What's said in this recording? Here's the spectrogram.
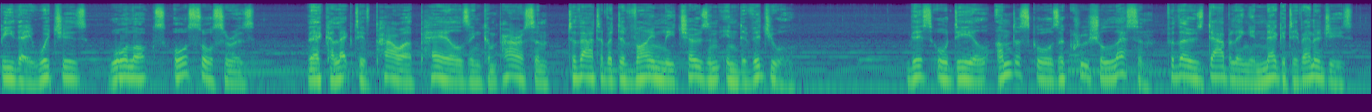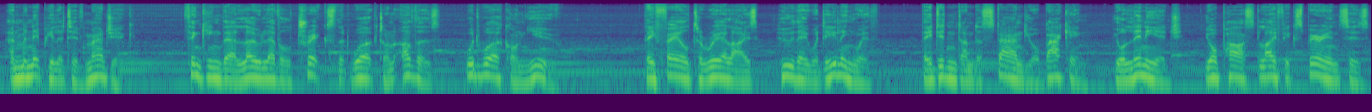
be they witches, warlocks, or sorcerers, their collective power pales in comparison to that of a divinely chosen individual. This ordeal underscores a crucial lesson for those dabbling in negative energies and manipulative magic, thinking their low-level tricks that worked on others would work on you. They failed to realize who they were dealing with. They didn't understand your backing, your lineage, your past life experiences,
